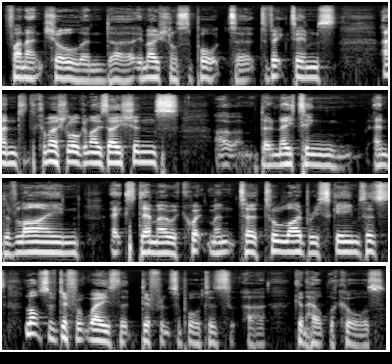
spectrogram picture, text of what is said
financial and uh, emotional support to, to, victims. And the commercial organisations uh, donating end of line, ex demo equipment to tool library schemes. There's lots of different ways that different supporters uh, can help the cause.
